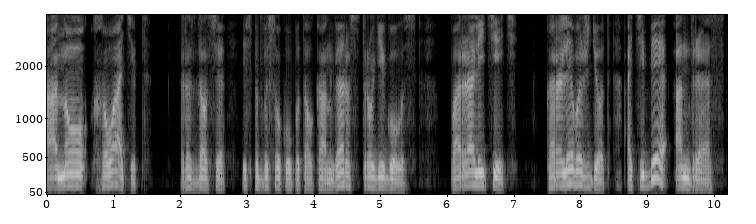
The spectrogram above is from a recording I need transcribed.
«А ну, хватит!» — раздался из-под высокого потолка ангара строгий голос. «Пора лететь. Королева ждет. А тебе, Андреас,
